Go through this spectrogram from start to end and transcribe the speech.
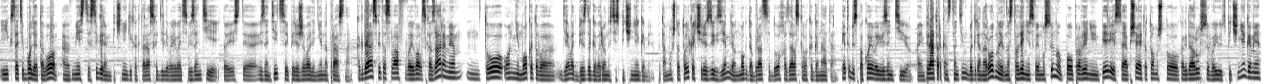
И, кстати, более того, э, вместе с Игорем печенеги как-то раз ходили воевать с Византией. То есть э, византийцы переживали не напрасно. Когда Святослав воевал с казарами, то он не мог этого делать без договоренности с печенегами, потому что только через их земли он мог добраться до хазарского каганата. Это беспокоило Византию. А император Константин Багрянародный в наставлении своему сыну по управлению империей сообщает о том, что когда русы воюют с печенегами,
